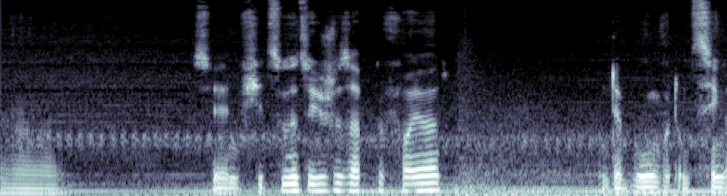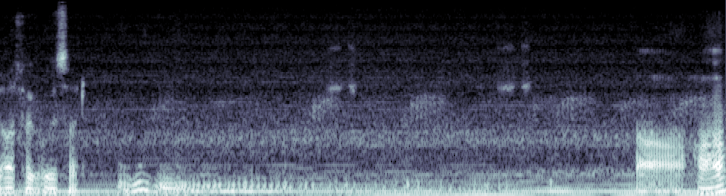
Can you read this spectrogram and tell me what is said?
Äh, es werden vier zusätzliche Schüsse abgefeuert. Und der Bogen wird um 10 Grad vergrößert. Aha.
